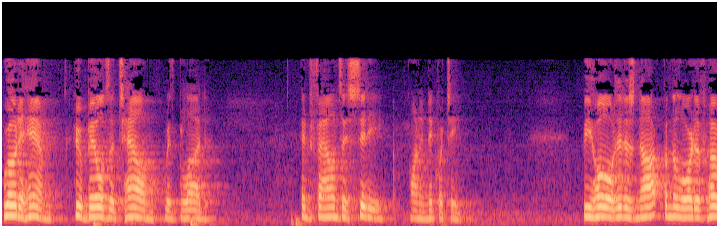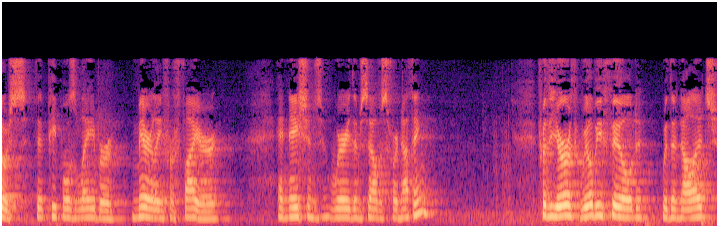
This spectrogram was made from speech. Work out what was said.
Woe to him who builds a town with blood and founds a city on iniquity. Behold, it is not from the Lord of hosts that peoples labor merely for fire, and nations weary themselves for nothing. For the earth will be filled with the knowledge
